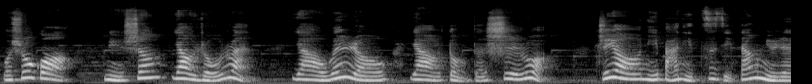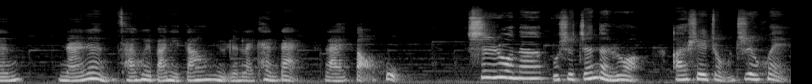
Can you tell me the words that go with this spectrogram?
我说过，女生要柔软，要温柔，要懂得示弱。只有你把你自己当女人。男人才会把你当女人来看待，来保护。示弱呢，不是真的弱，而是一种智慧，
